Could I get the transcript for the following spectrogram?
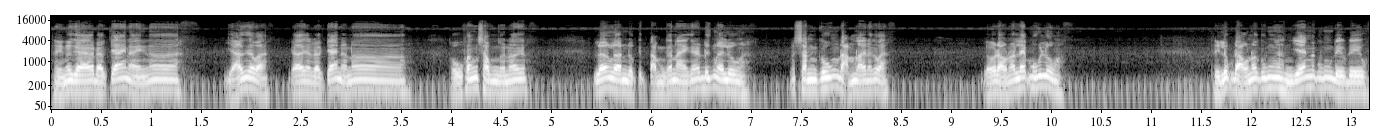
Thì nó ra đợt trái này nó dở các bạn. Ra đợt trái này nó thụ phấn xong rồi nó lớn lên được tầm cái này nó đứng lại luôn à. Nó xanh cuốn đậm lại nữa các bạn. Rồi đầu nó lép muối luôn à thì lúc đầu nó cũng, hình dáng nó cũng đều đều.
